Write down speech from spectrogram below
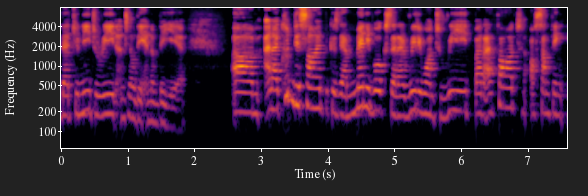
that you need to read until the end of the year um, and I couldn't decide because there are many books that I really want to read, but I thought of something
